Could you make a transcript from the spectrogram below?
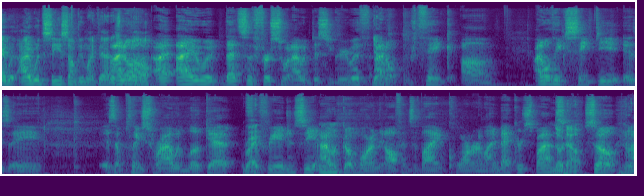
I, would- I would see something like that as well. I don't. well. I, I would. That's the first one I would disagree with. Yeah. I don't think. Um, I don't think safety is a is a place where I would look at Right. Mm-hmm. for free agency. I would go more on the offensive line, corner, linebacker spots. No doubt. So No doubt.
